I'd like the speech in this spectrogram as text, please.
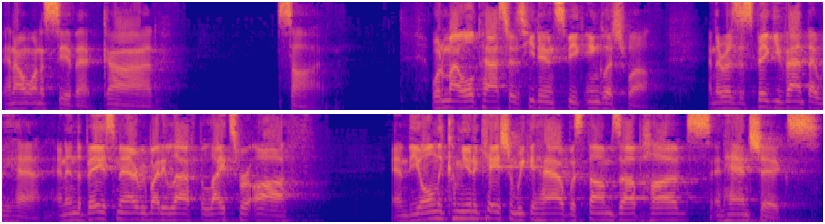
And I want to say that God saw it. One of my old pastors, he didn't speak English well. And there was this big event that we had. And in the basement, everybody left, the lights were off. And the only communication we could have was thumbs up, hugs, and handshakes.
